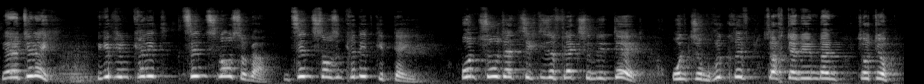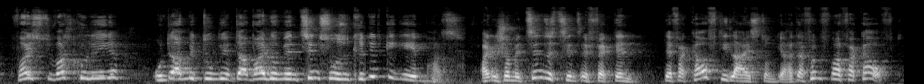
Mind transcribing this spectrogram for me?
Ja, natürlich. Er gibt ihm Kredit, zinslos sogar. Einen zinslosen Kredit gibt er ihm. Und zusätzlich diese Flexibilität. Und zum Rückgriff sagt er dem dann, sagt er, weißt du was, Kollege, und damit du mir, da, weil du mir einen zinslosen Kredit gegeben hast, eigentlich schon mit Zinseszinseffekt, denn der verkauft die Leistung, ja, hat er fünfmal verkauft.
